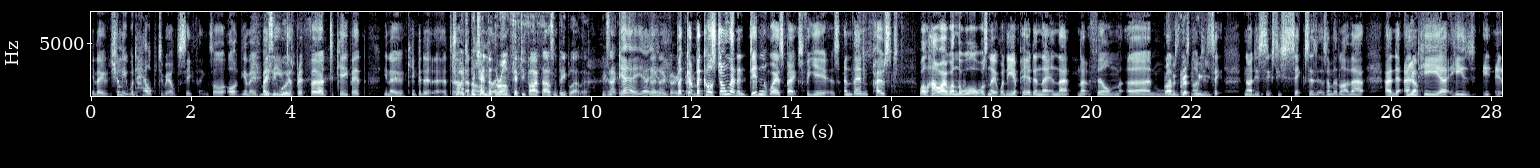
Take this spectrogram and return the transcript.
You know, surely it would help to be able to see things, or, or you know, maybe Yes, you would. just preferred to keep it, you know, keep it at, Trying to pretend that there aren't fifty-five thousand people out there. Exactly. Yeah, yeah, no, yeah. No, very, but very- because John Lennon didn't wear specs for years, and then post, well, How I Won the War, wasn't it? When he appeared in that in that that film, uh, Private was this, Gripweed. 1966, is it something like that? And and Yeah. he uh, he's he, it,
